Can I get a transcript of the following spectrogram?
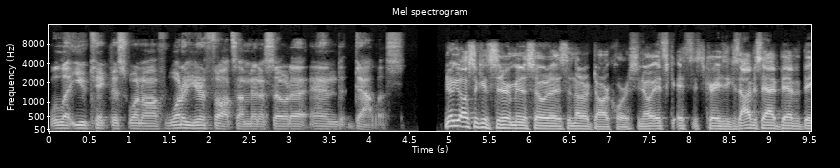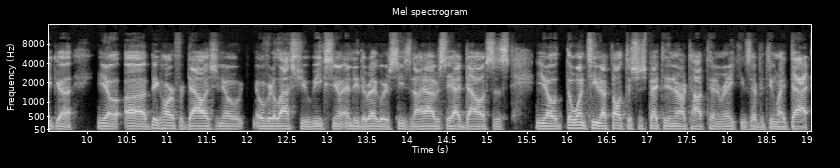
we'll let you kick this one off. What are your thoughts on Minnesota and Dallas? You know, you also consider Minnesota as another dark horse. You know, it's it's it's crazy because obviously I have a big, uh, you know, uh, big heart for Dallas. You know, over the last few weeks, you know, ending the regular season, I obviously had Dallas as, you know, the one team I felt disrespected in our top ten rankings, everything like that.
